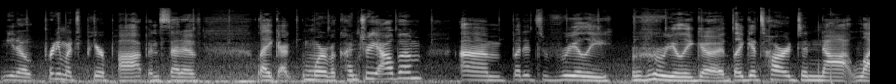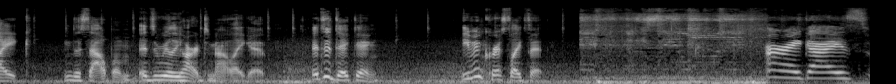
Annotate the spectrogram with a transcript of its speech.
you know, pretty much pure pop instead of like a, more of a country album. Um, but it's really, really good. Like it's hard to not like this album. It's really hard to not like it. It's addicting. Even Chris likes it. Alright guys,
